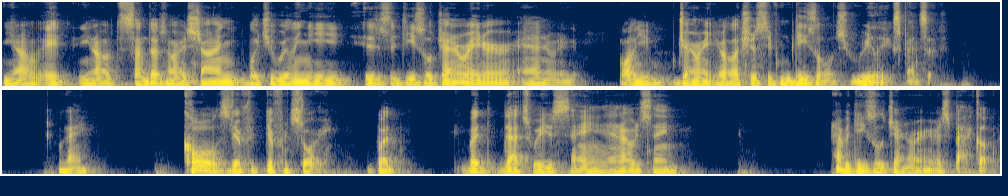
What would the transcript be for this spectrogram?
You know, it you know, the sun doesn't always shine. What you really need is a diesel generator, and while you generate your electricity from diesel, it's really expensive. Okay, coal is different different story, but but that's what he was saying, and I was saying have a diesel generator as backup.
